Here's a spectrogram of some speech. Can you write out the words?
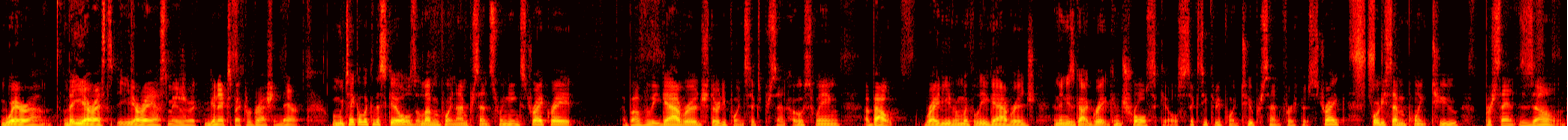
where um, the ERS, ERA estimators are going to expect regression there. When we take a look at the skills, 11.9% swinging strike rate, above league average, 30.6% O swing, about right even with league average. And then he's got great control skills 63.2% first pitch strike, 47.2% zone.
